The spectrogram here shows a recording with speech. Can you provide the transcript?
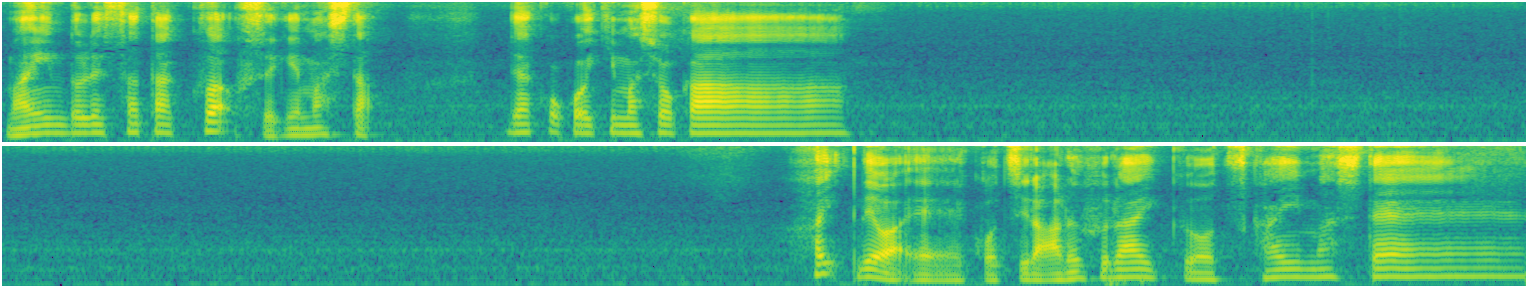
マインドレスアタックは防げました。では、ここ行きましょうか。はい。では、えー、こちら、アルフライクを使いまして、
